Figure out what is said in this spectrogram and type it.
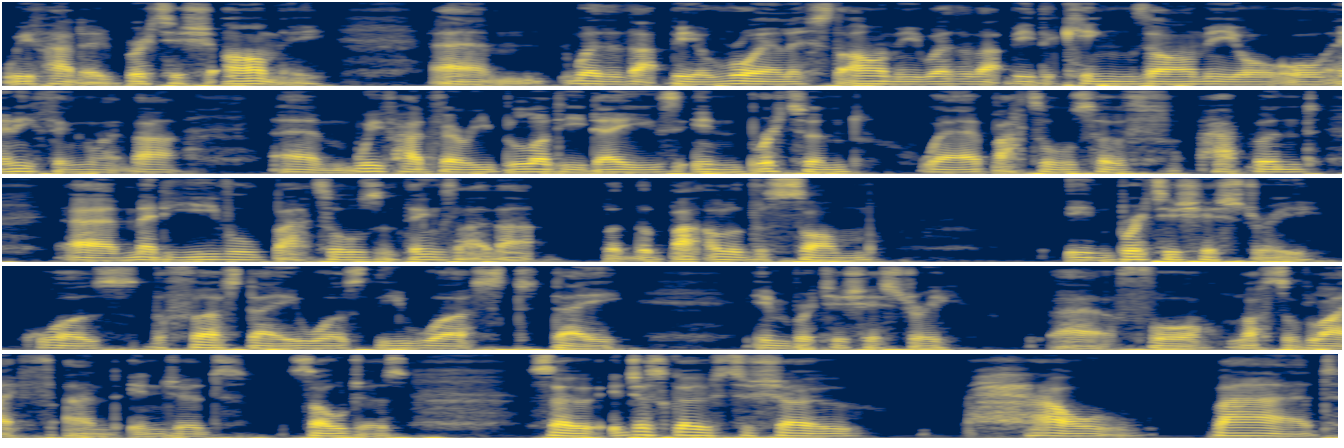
We've had a British army, um, whether that be a royalist army, whether that be the King's army, or, or anything like that. Um, we've had very bloody days in Britain where battles have happened, uh, medieval battles and things like that. But the Battle of the Somme in British history was the first day was the worst day in British history uh, for loss of life and injured soldiers. So it just goes to show how bad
